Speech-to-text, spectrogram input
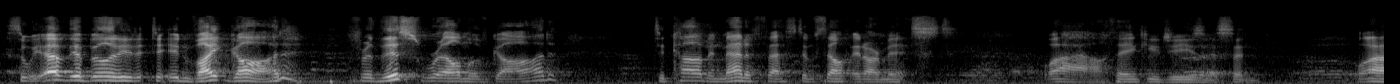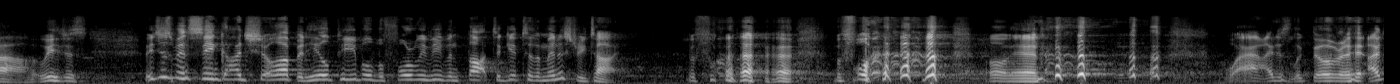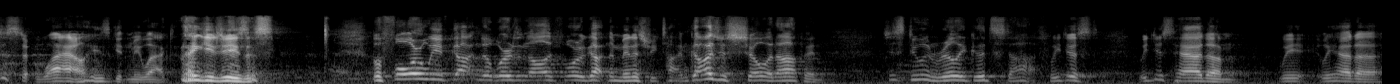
so we have the ability to, to invite God for this realm of God to come and manifest Himself in our midst. Wow, thank you, Jesus. And wow, we just We've just been seeing God show up and heal people before we've even thought to get to the ministry time. Before, before oh man. wow, I just looked over. I just, wow, he's getting me whacked. Thank you, Jesus. Before we've gotten to words of knowledge, before we've gotten to ministry time, God's just showing up and just doing really good stuff. We just, we just had, um, we, we had a,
